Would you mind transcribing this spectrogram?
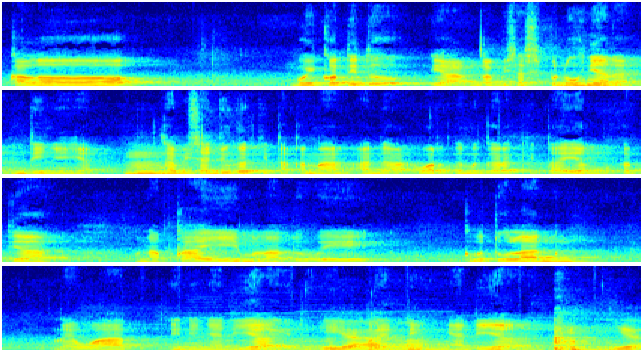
kalau boykot itu ya nggak bisa sepenuhnya lah intinya ya Hmm. nggak bisa juga kita karena ada warga negara kita yang bekerja menafkahi melalui kebetulan lewat ininya dia gitu kan, Iya. brandingnya dia Iya.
